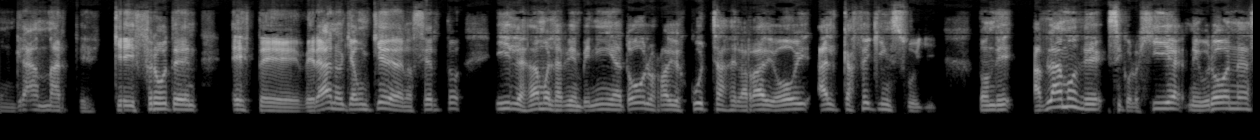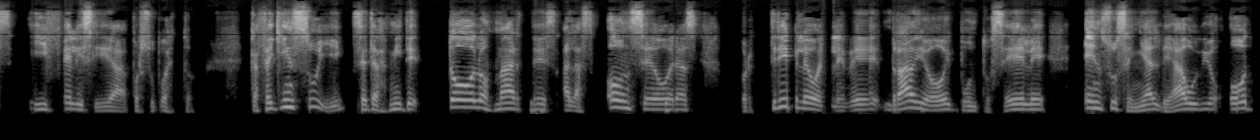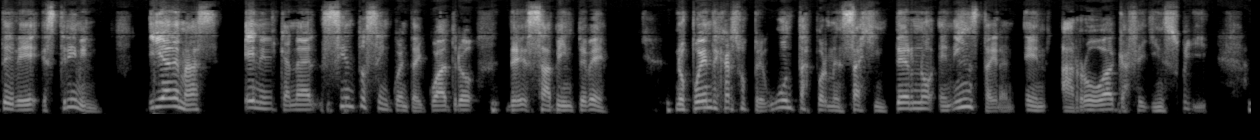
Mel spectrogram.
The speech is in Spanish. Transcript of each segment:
un gran martes, que disfruten este verano que aún queda, ¿no es cierto? Y les damos la bienvenida a todos los radioescuchas de la radio hoy al Café Kinsuyi, donde hablamos de psicología, neuronas y felicidad, por supuesto. Café Kinsuyi se transmite todos los martes a las 11 horas por www.radiohoy.cl en su señal de audio o TV streaming. Y además en el canal 154 de Sapin TV. Nos pueden dejar sus preguntas por mensaje interno en Instagram, en arroba café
